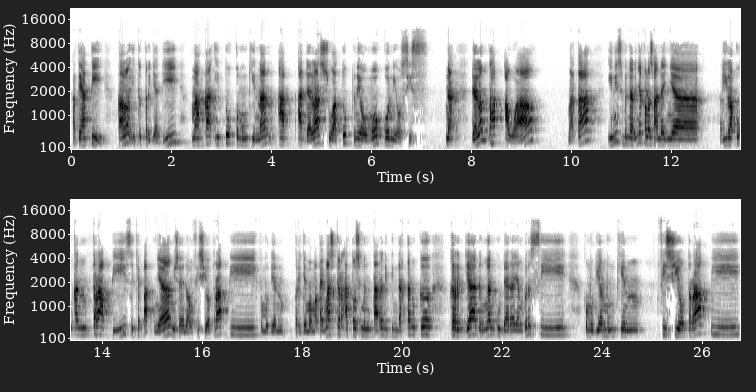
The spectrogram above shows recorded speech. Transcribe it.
Hati-hati, kalau itu terjadi, maka itu kemungkinan adalah suatu pneumokoniosis. Nah, dalam tahap awal, maka ini sebenarnya kalau seandainya dilakukan terapi secepatnya, misalnya dengan fisioterapi, kemudian kerja memakai masker atau sementara dipindahkan ke kerja dengan udara yang bersih, kemudian mungkin fisioterapi,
